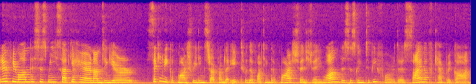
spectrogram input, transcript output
Hello everyone, this is me Sadia here and I'm doing your second week of March reading start from the 8th through the 14th of March 2021. This is going to be for the sign of Capricorn.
